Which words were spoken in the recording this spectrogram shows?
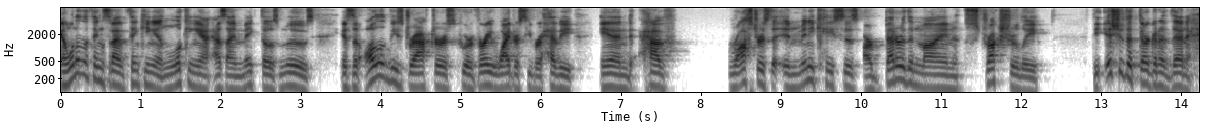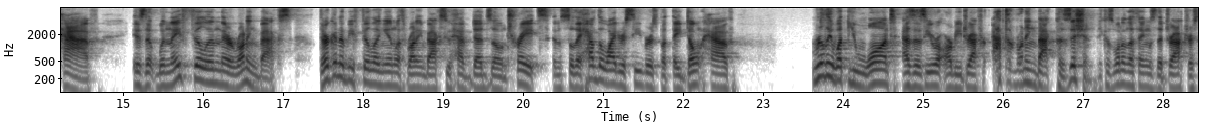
And one of the things that I'm thinking and looking at as I make those moves is that all of these drafters who are very wide receiver heavy and have rosters that in many cases are better than mine structurally, the issue that they're going to then have is that when they fill in their running backs, they're going to be filling in with running backs who have dead zone traits. And so they have the wide receivers, but they don't have really what you want as a zero RB drafter at the running back position. Because one of the things that drafters,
